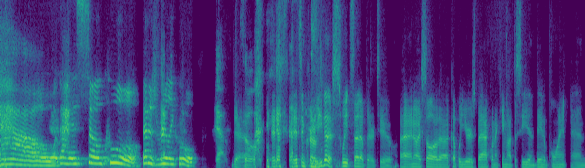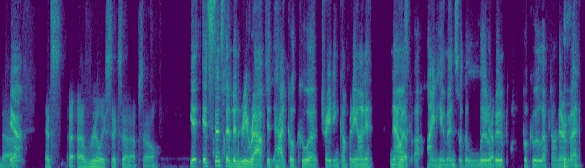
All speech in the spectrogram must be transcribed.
wow, that is so cool. That is really cool. Yeah. Yeah. So it's it's incredible. You got a sweet setup there too. I, I know I saw it uh, a couple years back when I came out to see you in Dana Point, and uh, yeah, it's a, a really sick setup. So it, it's since then been rewrapped. It had Kokua Trading Company on it. Now it's uh, Kind Humans with a little Yep. bit of Kokua left on there, but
